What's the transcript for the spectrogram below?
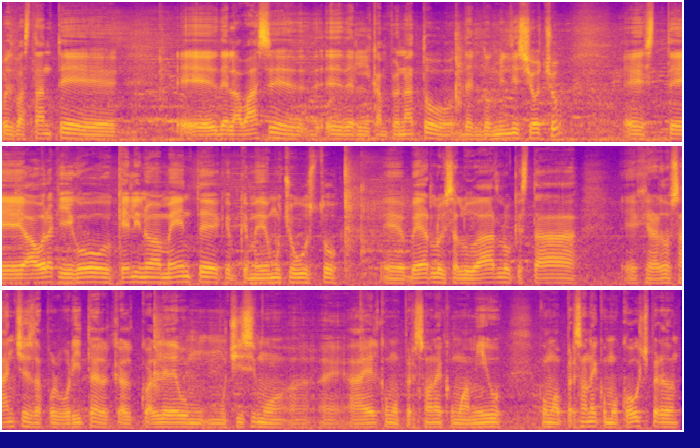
pues bastante eh, de la base del campeonato del 2018. Este, ahora que llegó Kelly nuevamente, que, me dio mucho gusto eh, verlo y saludarlo, que está eh, Gerardo Sánchez, la polvorita, al, cual le debo muchísimo a, él como persona y como amigo, como persona y como coach, perdón.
